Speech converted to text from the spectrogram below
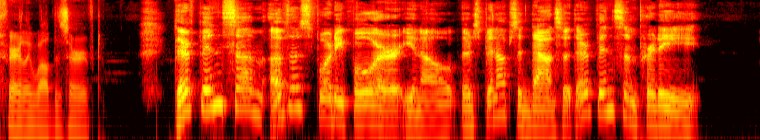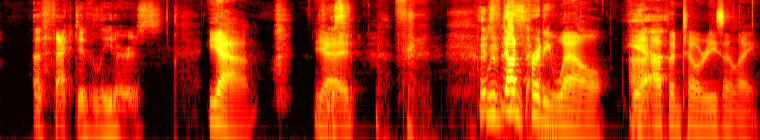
fairly well deserved. There have been some of those 44, you know, there's been ups and downs, but there have been some pretty effective leaders. Yeah. Yeah. It, we've done some. pretty well uh, Yeah. up until recently.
